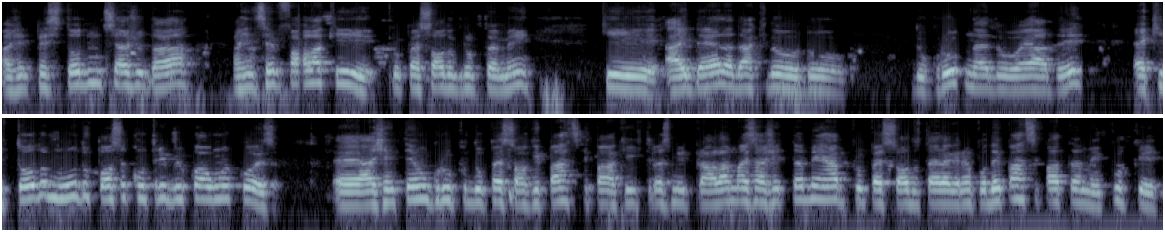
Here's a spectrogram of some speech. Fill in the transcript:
A gente pensa em todo mundo se ajudar. A gente sempre fala aqui para o pessoal do grupo também que a ideia daqui do, do, do grupo, né, do EAD, é que todo mundo possa contribuir com alguma coisa. É, a gente tem um grupo do pessoal que participa aqui, que transmite para lá, mas a gente também abre para o pessoal do Telegram poder participar também. Por quê?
